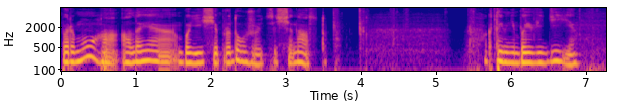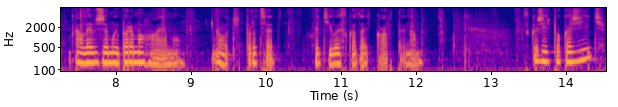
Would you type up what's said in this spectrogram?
перемога, але бої ще продовжуються, ще наступ. Активні бойові дії, але вже ми перемагаємо. От про це хотіли сказати карти нам. Скажіть, покажіть,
